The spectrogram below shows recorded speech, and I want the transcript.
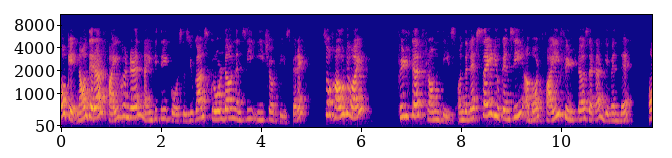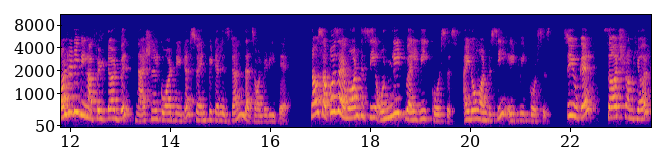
Okay, now there are 593 courses. You can't scroll down and see each of these, correct? So how do I filter from these? On the left side, you can see about five filters that are given there. Already we have filtered with national coordinator. So NPTEL is done. That's already there. Now, suppose I want to see only 12 week courses. I don't want to see eight week courses. So you can search from here.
